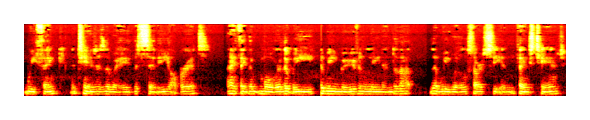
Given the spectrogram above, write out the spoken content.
we think. It changes the way the city operates. I think the more that we that we move and lean into that, that we will start seeing things change.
